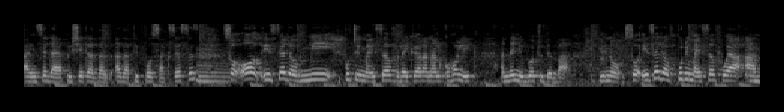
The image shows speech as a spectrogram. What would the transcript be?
instead i appreciate other, other people's successes. So all instead of me putting myself like you're an alcoholic and then you go to the bar you know so instead of putting myself where i'm,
